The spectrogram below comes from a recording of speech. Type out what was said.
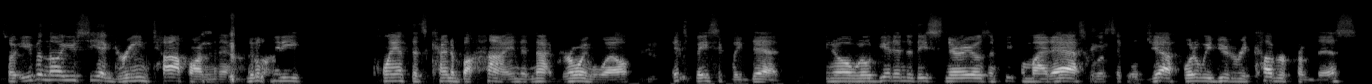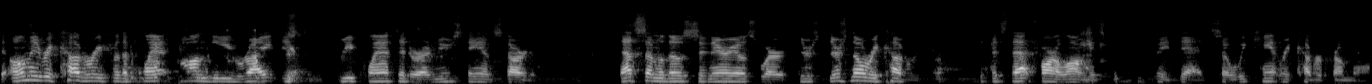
So even though you see a green top on that little bitty plant that's kind of behind and not growing well, it's basically dead. You know, we'll get into these scenarios and people might ask, well, let's say, well, Jeff, what do we do to recover from this? The only recovery for the plant on the right is replanted or a new stand started. That's some of those scenarios where there's there's no recovery. If it's that far along, it's dead. So we can't recover from that.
